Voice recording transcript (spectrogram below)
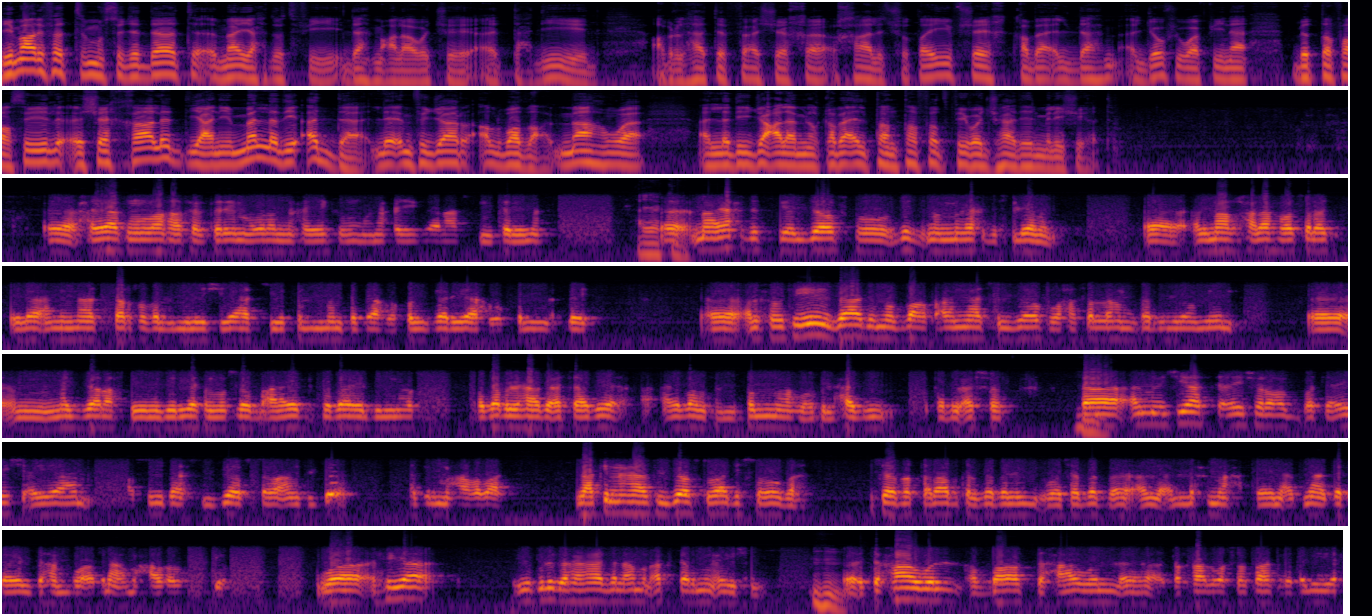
لمعرفة مستجدات ما يحدث في دهم على وجه التحديد. عبر الهاتف الشيخ خالد شطيف شيخ قبائل دهم الجوفي وفينا بالتفاصيل. شيخ خالد يعني ما الذي أدى لانفجار الوضع؟ ما هو الذي جعل من القبائل تنتفض في وجه هذه الميليشيات؟ حياكم الله أخي الكريم. اولا نحييكم ونحيي قناتكم الكريمه ما يحدث في الجوف هو جزء مما يحدث في اليمن. المرحلة وصلت إلى أن الناس ترفض الميليشيات في كل منطقة وكل قرية وكل بيت. آه، الحوثيين زادوا من الضغط على الناس في الجوف وحصل لهم قبل يومين آه، مجزرة في مديرية المصلوب على يد قبائل بالنص وقبل هذا أسابيع أيضا في القمة وفي الحجم قبل أشهر فالميليشيات تعيش رعب وتعيش أيام عصيبة في الجوف سواء في الجوف أو في المحافظات. لكنها في الجوف تواجه صعوبة. بسبب الترابط القبلي وسبب اللحمة بين أبناء قبائل دهم وأبناء محافظة وهي يقلقها هذا الأمر أكثر من أي شيء. تحاول الضغط تحاول ادخال وسطات قبلية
